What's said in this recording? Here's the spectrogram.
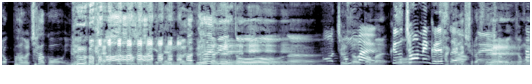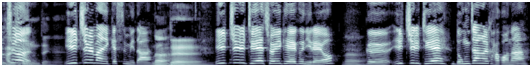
쪽박을 차고 이제 가게 되는 거죠. 아, 그러니까 타이밍이 네, 또. 네. 네. 어, 그래서 정말. 정말, 그래서 어, 처음엔 그랬어요. 가기가 싫었어요. 네. 처음엔 정말 가기 삼촌 싫었는데. 네. 일주일만 있겠습니다. 네. 네. 일주일 뒤에 저희 계획은 이래요. 네. 그 일주일 뒤에 농장을 가거나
